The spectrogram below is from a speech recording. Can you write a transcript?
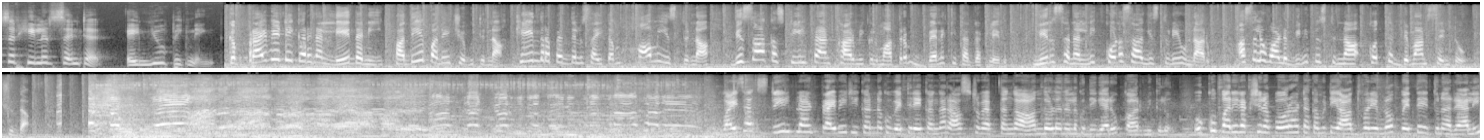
Cancer Healer Center a new beginning ఇక ప్రైవేటీకరణ లేదని పదే పదే చెబుతున్న. కేంద్ర పెద్దలు సైతం హామీ ఇస్తున్న విశాఖ స్టీల్ ప్లాంట్ కార్మికులు మాత్రం వెనక్కి తగ్గట్లేదు. నిరసనల్ని కొనసాగిస్తూనే ఉన్నారు. అసలు వాళ్ళు వినిపిస్తున్న కొత్త డిమాండ్స్ ఏంటో చూద్దాం. వైజాగ్ స్టీల్ ప్లాంట్ ప్రైవేటీకరణకు వ్యతిరేకంగా రాష్ట్ర వ్యాప్తంగా ఆందోళనలకు దిగారు కార్మికులు. ఉక్కు పరిరక్షణ పోరాట కమిటీ ఆధ్వర్యంలో పెద్ద ఎత్తున ర్యాలీ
